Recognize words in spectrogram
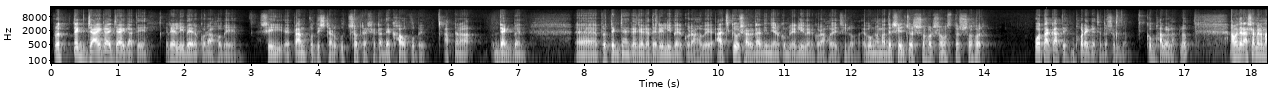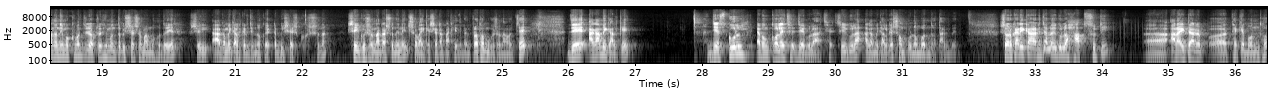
প্রত্যেক জায়গায় জায়গাতে র্যালি বের করা হবে, সেই প্রাণ প্রতিষ্ঠার উৎসবটা সেটা দেখাও হবে। আপনারা দেখবেন প্রত্যেক জায়গায় জায়গাতে র্যালি বের করা হবে। আজকেও সারাটা দিন এরকম র্যালি বের করা হয়েছিল এবং আমাদের শিলচর শহর, সমস্ত শহর পতাকাতে ভরে গেছে দর্শকবৃন্দ। খুব ভালো লাগল। আমাদের আসামের মাননীয় মুখ্যমন্ত্রী ডক্টর হিমন্ত বিশ্ব শর্মা মহোদয়ের সেই আগামীকালকের জন্য একটা বিশেষ ঘোষণা। সেই ঘোষণাটা শুনে নিন, সবাইকে সেটা পাঠিয়ে দেবেন। প্রথম ঘোষণা হচ্ছে যে, আগামীকালকে যে স্কুল এবং কলেজ যেগুলো আছে, সেইগুলো আগামীকালকে সম্পূর্ণ বন্ধ থাকবে। সরকারি কার্যালয়গুলো হাফ ছুটি আড়াইটার থেকে বন্ধ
